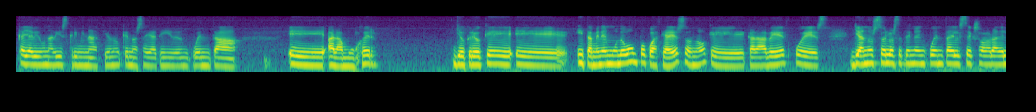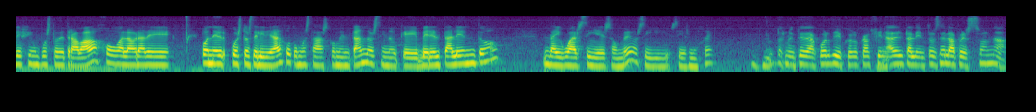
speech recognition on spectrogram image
que haya habido una discriminación o que no se haya tenido en cuenta eh, a la mujer. Yo creo que, eh, y también el mundo va un poco hacia eso, ¿no? que cada vez pues, ya no solo se tenga en cuenta el sexo a la hora de elegir un puesto de trabajo o a la hora de poner puestos de liderazgo, como estabas comentando, sino que ver el talento, da igual si es hombre o si, si es mujer. Totalmente de acuerdo, yo creo que al final el talento es de la persona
